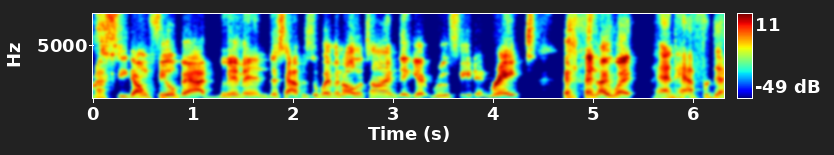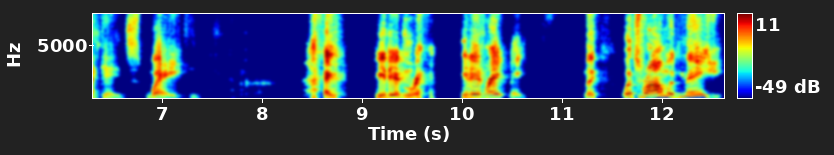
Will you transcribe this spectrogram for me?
Rusty, don't feel bad. Women, this happens to women all the time. They get roofied and raped. And then I went, and have for decades. Wait, I, he didn't, he didn't rape me. Like, what's wrong with me?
